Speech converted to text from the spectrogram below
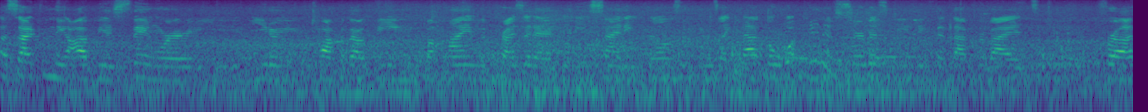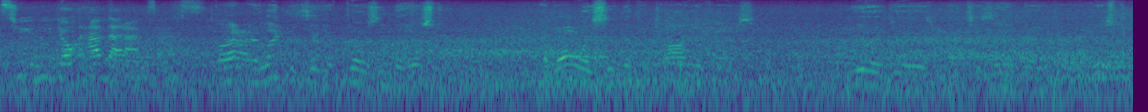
aside from the obvious thing where you, you know you talk about being behind the president when he's signing bills and things like that, but what kind of service do you think that that provides for us who, who don't have that access? I, I like to think it fills in the history. I've always said that photographers really do as much as anybody for our history.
